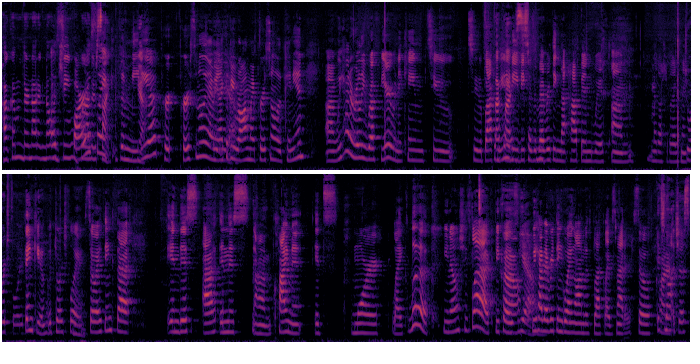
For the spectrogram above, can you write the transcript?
how come they're not acknowledging? As acknowledging far as like side? the media, per- personally, I mean, I could be wrong. My personal opinion, um, we had a really rough year when it came to to the black, Black community lives. because of everything that happened with. Um, oh my gosh, I forgot his name. George Floyd. Thank you with George Floyd. So I think that in this uh, in this um, climate, it's more like, look, you know, she's black because Oh. Yeah. we have everything going on with Black Lives Matter. So It's not just.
